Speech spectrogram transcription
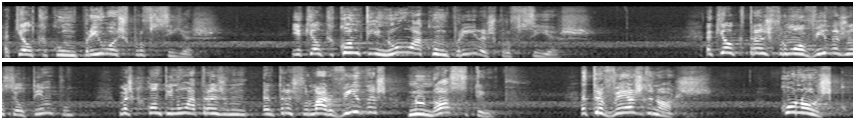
Aquele que cumpriu as profecias e aquele que continua a cumprir as profecias. Aquele que transformou vidas no seu tempo, mas que continua a, trans a transformar vidas no nosso tempo, através de nós, conosco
